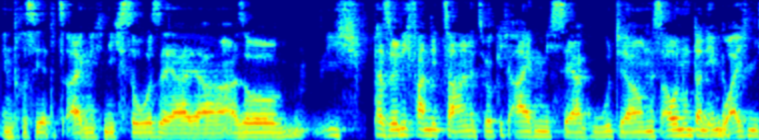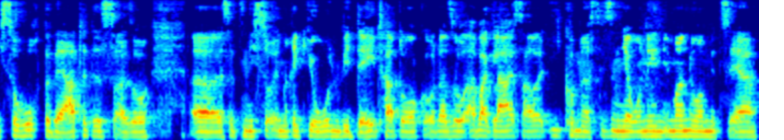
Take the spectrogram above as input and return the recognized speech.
interessiert jetzt eigentlich nicht so sehr, ja. Also ich persönlich fand die Zahlen jetzt wirklich eigentlich sehr gut, ja. Und ist auch ein Unternehmen, wo eigentlich nicht so hoch bewertet ist. Also äh, ist jetzt nicht so in Regionen wie Datadog oder so. Aber klar ist auch E-Commerce, die sind ja ohnehin immer nur mit sehr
